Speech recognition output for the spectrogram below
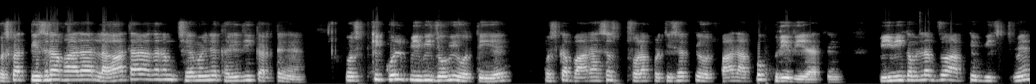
उसके बाद तीसरा फ़ायदा लगातार अगर हम छह महीने खरीदी करते हैं, उसकी कुल पीवी जो भी होती है, उसका बारह से सोलह प्रतिशत के उत्पाद आपको फ्री दिए जाते हैं। पीवी का मतलब जो आपके बीच में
